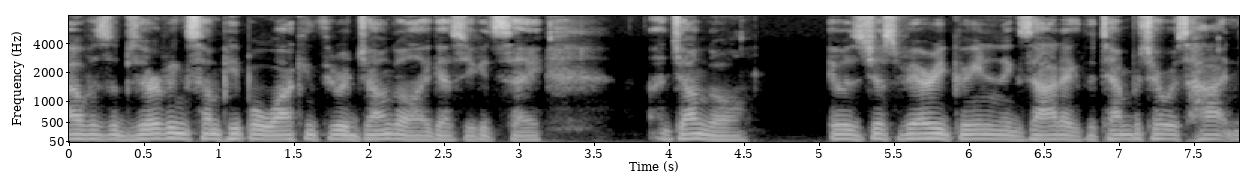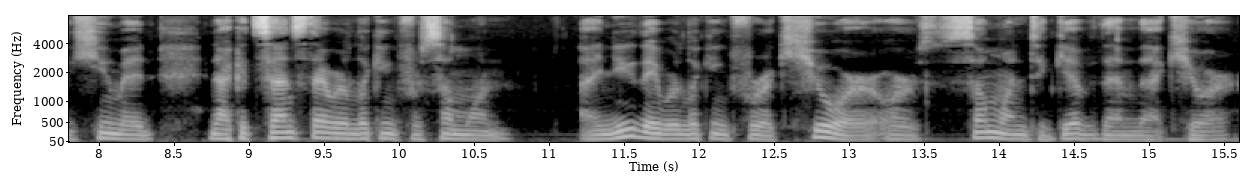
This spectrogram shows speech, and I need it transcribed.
I was observing some people walking through a jungle, I guess you could say. A jungle. It was just very green and exotic. The temperature was hot and humid, and I could sense they were looking for someone. I knew they were looking for a cure or someone to give them that cure.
